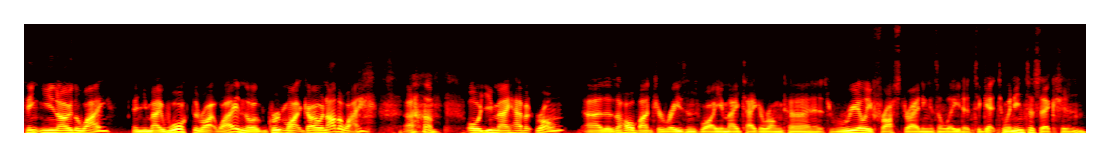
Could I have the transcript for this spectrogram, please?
think you know the way and you may walk the right way and the group might go another way. Um, or you may have it wrong. Uh, there's a whole bunch of reasons why you may take a wrong turn. And it's really frustrating as a leader to get to an intersection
